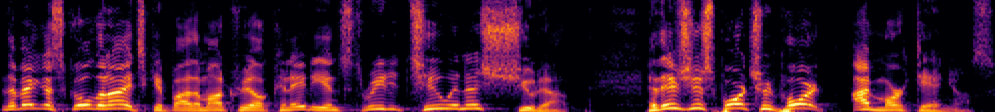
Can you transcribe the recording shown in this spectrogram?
the Vegas Golden Knights get by the Montreal Canadiens 3 2 in a shootout. And there's your sports report. I'm Mark Daniels.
